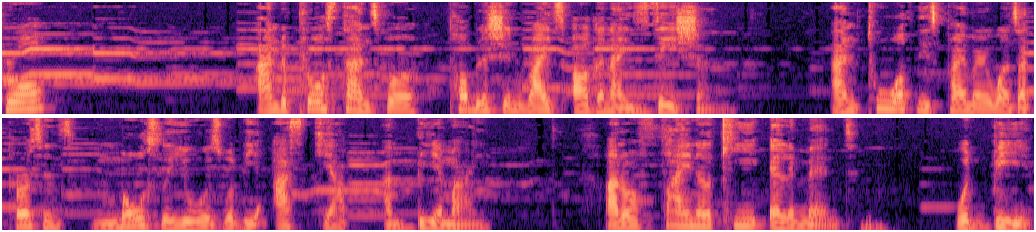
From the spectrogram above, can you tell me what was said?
pro, and the pro stands for Publishing Rights Organization. And two of these primary ones that persons mostly use would be ASCAP and BMI. And our final key element would be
